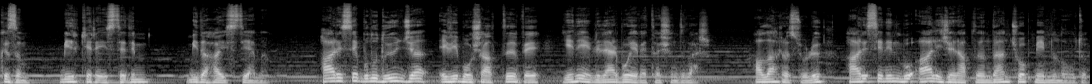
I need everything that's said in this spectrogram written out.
Kızım, bir kere istedim, bir daha isteyemem." Harise bunu duyunca evi boşalttı ve yeni evliler bu eve taşındılar. Allah Resulü Harise'nin bu âli cenaplığından çok memnun oldu.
